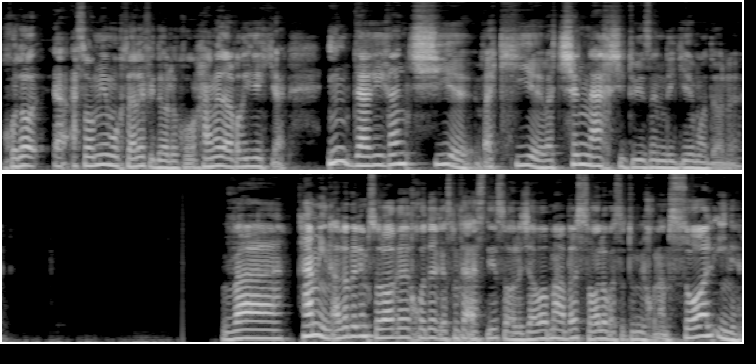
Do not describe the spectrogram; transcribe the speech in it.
خدا اسامی مختلفی داره خب همه در واقع یکی این دقیقا چیه و کیه و چه نقشی توی زندگی ما داره؟ و همین الان بریم سراغ خود قسمت اصلی سوال جواب. من اول سوال واسه تو می‌خونم. سوال اینه.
